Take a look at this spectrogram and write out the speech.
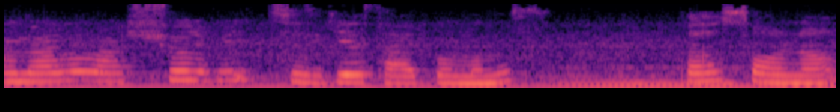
Önemli olan şöyle bir çizgiye sahip olmanız. Daha sonra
